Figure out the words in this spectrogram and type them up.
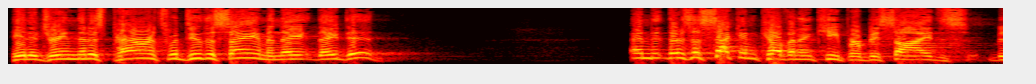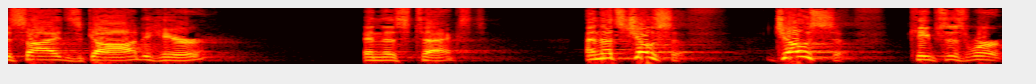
He had a dream that his parents would do the same, and they, they did. And there's a second covenant keeper besides, besides God here in this text. And that's Joseph. Joseph keeps his word.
